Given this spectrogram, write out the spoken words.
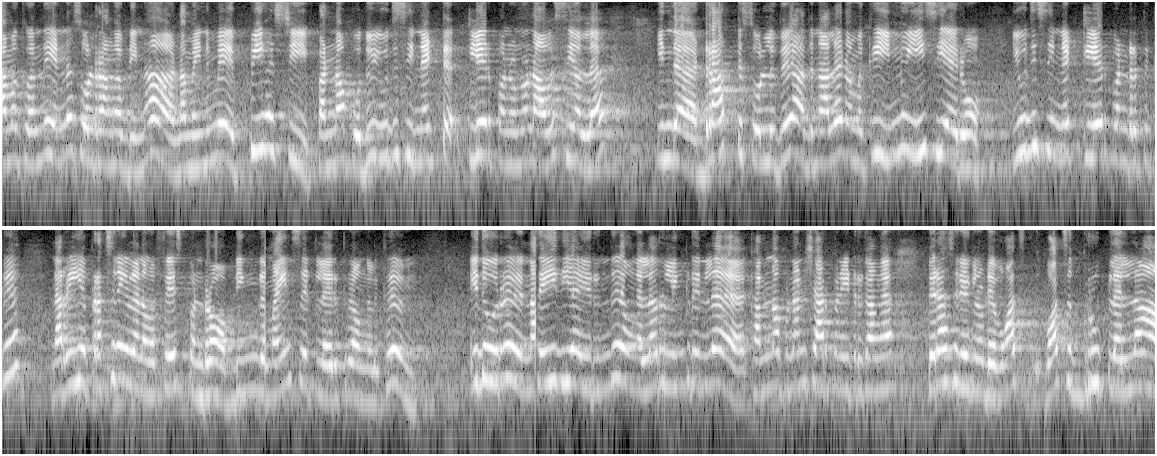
நமக்கு வந்து என்ன சொல்கிறாங்க அப்படின்னா நம்ம இனிமேல் பிஹெச்டி பண்ணால் போதும் யூஜிசி நெட் கிளியர் பண்ணணும்னு அவசியம் இல்லை. இந்த டிராஃப்ட் சொல்லுது அதனால நமக்கு இன்னும் ஈஸியாயிரும் யூஜிசி நெட் கிளியர் பண்ணுறதுக்கு நிறைய பிரச்சனைகளை நம்ம ஃபேஸ் பண்ணுறோம் அப்படிங்கிற மைண்ட் செட்டில் இருக்கிறவங்களுக்கு இது ஒரு செய்தியாக இருந்து அவங்க எல்லாரும் லிங்க்டின்ல கண்ணா பண்ணான்னு ஷேர் பண்ணிட்டு இருக்காங்க. பேராசிரியர்களுடைய வாட்ஸ் வாட்ஸ்அப் குரூப்ல எல்லாம்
